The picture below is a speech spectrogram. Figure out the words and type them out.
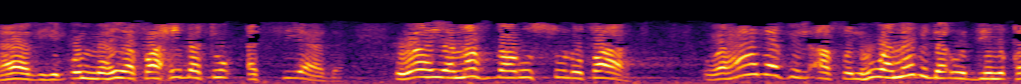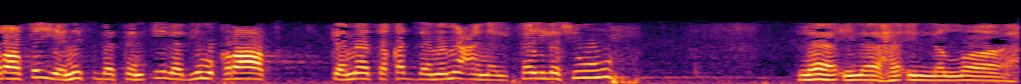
هذه الأمة هي صاحبة السيادة وهي مصدر السلطات. وهذا في الأصل هو مبدأ الديمقراطية نسبة إلى ديمقراط كما تقدم معنا الفيلسوف. لا إله إلا الله.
